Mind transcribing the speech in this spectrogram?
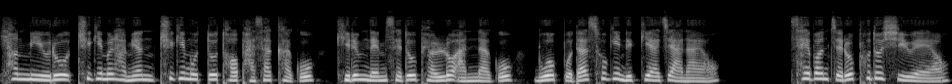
현미유로 튀김을 하면 튀김옷도 더 바삭하고 기름 냄새도 별로 안 나고 무엇보다 속이 느끼하지 않아요. 세 번째로 포도씨유예요.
